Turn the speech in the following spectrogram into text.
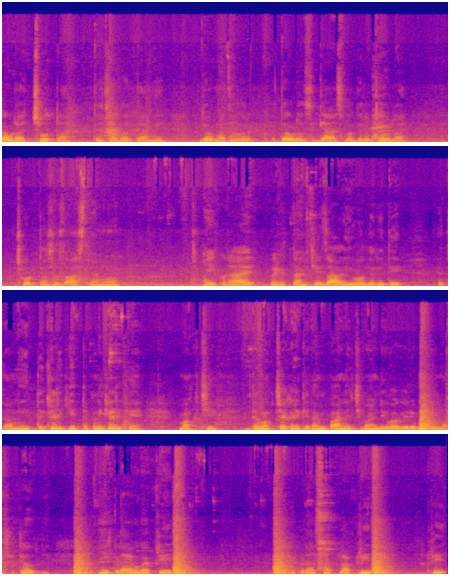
तेवढाच छोटा. त्याच्यावरती आम्ही जेवणाचं वगैरे तेवढंच गॅस वगैरे ठेवला आहे छोटंसंच असल्यामुळं. इकडं आहे पिळतांची जाळी वगैरे ते. त्यात आणि इथं खिडकी इथं पण खिडकी आहे मागची. त्या मागच्या खिडकीत आम्ही पाण्याची भांडी वगैरे भरून अशी ठेवली. आणि इकडं आहे बघा फ्रीज इकडं असा आपला फ्रीज आहे. फ्रीज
